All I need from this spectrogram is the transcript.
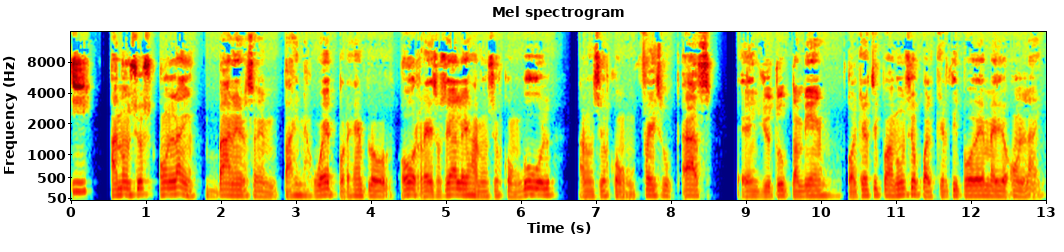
Y anuncios online, banners en páginas web, por ejemplo, o redes sociales, anuncios con Google, anuncios con Facebook Ads, en YouTube también, cualquier tipo de anuncio, cualquier tipo de medio online.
